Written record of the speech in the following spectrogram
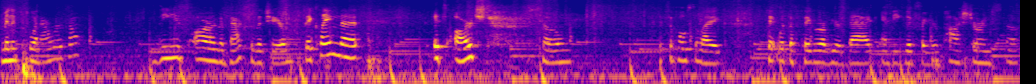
minutes to an hour ago. These are the backs of the chair. They claim that it's arched, so supposed to like fit with the figure of your back and be good for your posture and stuff.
